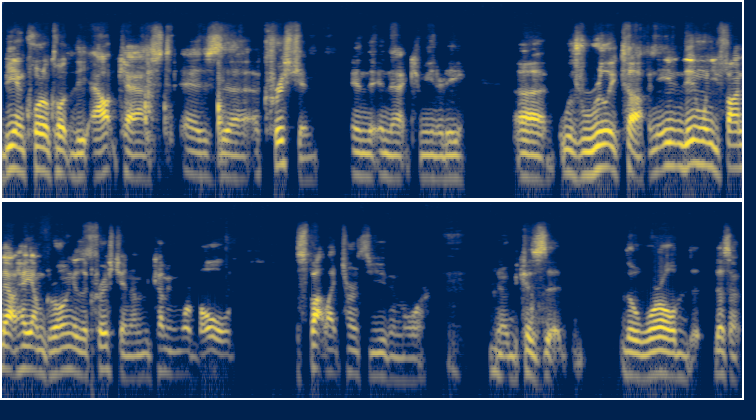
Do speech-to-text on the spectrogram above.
being quote unquote the outcast as uh, a Christian in the, in that community uh, was really tough. And even then, when you find out, hey, I'm growing as a Christian, I'm becoming more bold, the spotlight turns to you even more. You know, because the, the world doesn't.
